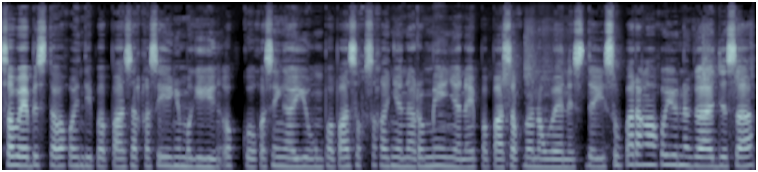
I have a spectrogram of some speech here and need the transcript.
sa Webes daw ako hindi papasok kasi yun yung magiging off ko. Kasi nga yung papasok sa kanya na Romanian ay papasok na ng Wednesday. So parang ako yung nag-a-adjust sa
